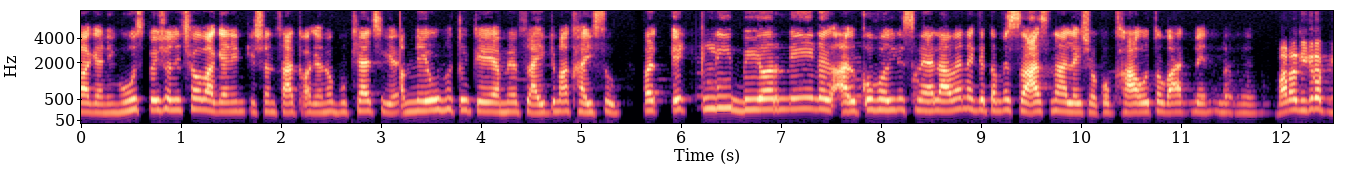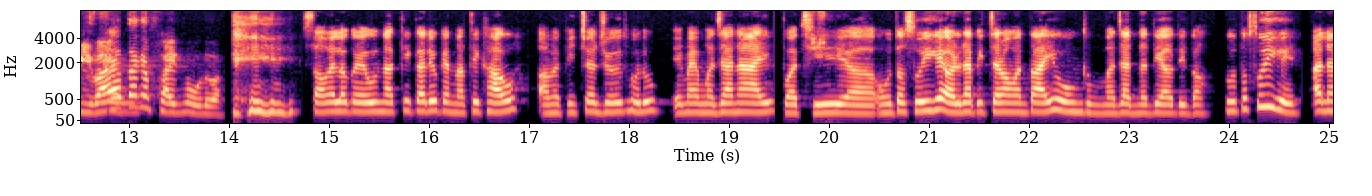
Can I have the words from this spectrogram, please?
વાગ્યાની હું સ્પેશિયલી છ વાગ્યાની કિશન સાત વાગ્યાનો ભૂખ્યા છીએ. અમને એવું હતું કે અમે ફ્લાઇટમાં ખાઈશું. પણ એટલી બિયરની ને આલ્કોહોલની સ્મેલ આવે ને કે તમે શ્વાસ ના લઈ શકો. ખાઓ તો વાત બેન બને. મારા દીકરા પીવાયા હતા કે ફ્લાઇટમાં ઉડવા? So લોકો એવું નક્કી કર્યું કે નથી ખાવું. અમે પિક્ચર જોયું થોડું એમાં મજા ના આવી. પછી હું તો સુઈ ગઈ અડધા પિક્ચરમાં મને તો આવી ઊંઘ મજા જ નથી આવતી તો. હું તો સુઈ ગઈ અને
